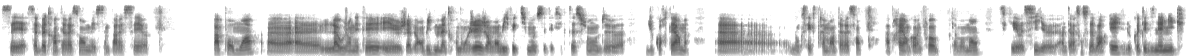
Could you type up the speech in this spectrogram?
c'est ça peut être intéressant, mais ça me paraissait euh, pas pour moi euh, là où j'en étais et j'avais envie de me mettre en danger, j'avais envie effectivement de cette excitation de, du court terme. donc c'est extrêmement intéressant. Après, encore une fois, au bout d'un moment, ce qui est aussi intéressant, c'est d'avoir et le côté dynamique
